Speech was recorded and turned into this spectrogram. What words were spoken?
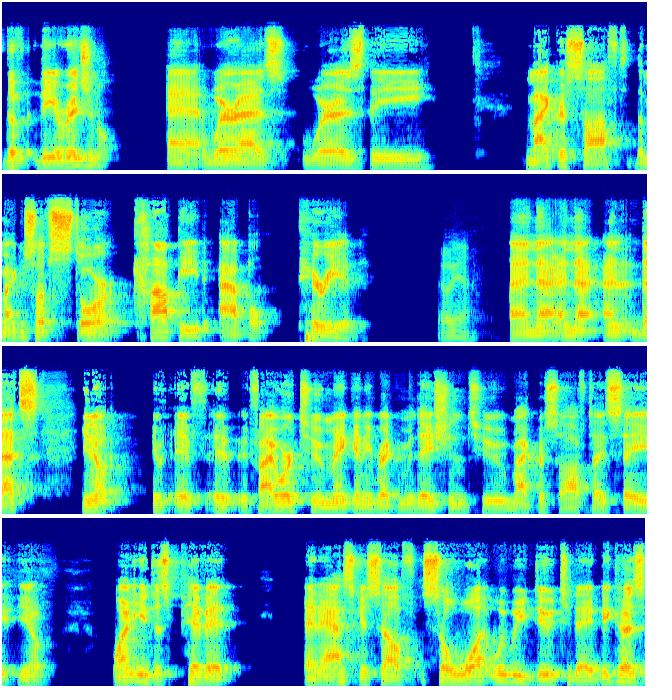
the, the original. Uh, whereas, whereas the Microsoft, the Microsoft store copied Apple, period. Oh yeah. And that, and that, and that's, you know, if, if, if I were to make any recommendation to Microsoft, I'd say, you know, why don't you just pivot and ask yourself, so what would we do today? Because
